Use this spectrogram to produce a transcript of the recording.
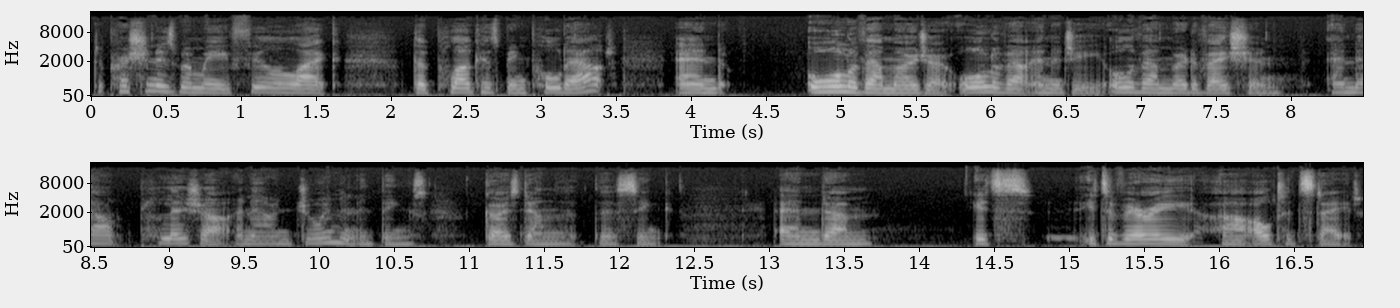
Depression is when we feel like the plug has been pulled out and all of our mojo, all of our energy, all of our motivation, and our pleasure and our enjoyment in things goes down the, sink, and um, it's it's a very uh, altered state.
